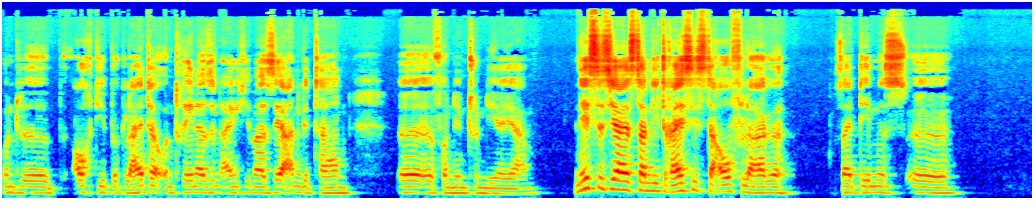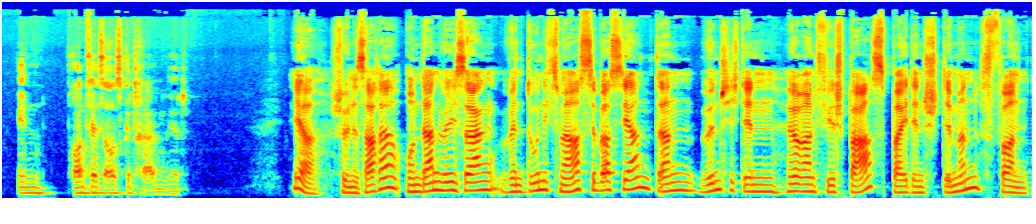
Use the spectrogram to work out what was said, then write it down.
und äh, auch die Begleiter und Trainer sind eigentlich immer sehr angetan äh, von dem Turnier, ja. Nächstes Jahr ist dann die 30. Auflage, seitdem es äh, in Braunfels ausgetragen wird. Ja, schöne Sache. Und dann würde ich sagen, wenn du nichts mehr hast, Sebastian, dann wünsche ich den Hörern viel Spaß bei den Stimmen von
